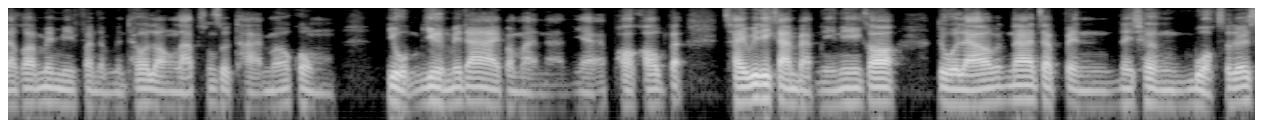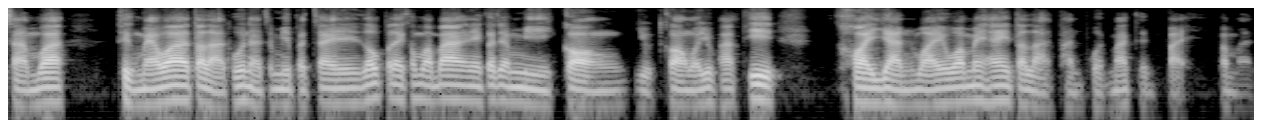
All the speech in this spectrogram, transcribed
แล้วก็ไม่มีฟันดัมเ n นทัลรองรับซึ่งสุดท้ายมันก็คง อยู่ยืนไม่ได้ประมาณนั้นเนี่ยพอเขาใช้วิธีการแบบนี้นี่ก็ดูแล้วน่าจะเป็นในเชิงบวกซะด้วยซ้ำว่า ถึงแม้ว่าตลาดหุ้นอาจจะมีปัจจัยลบอะไรเข้ามาบ้างเนี่ยก็จะมีกองหยุดกองวายุพักที่คอยยันไว้ว่าไม่ให้ตลาดผันผวนมากเกินไปประมาณ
